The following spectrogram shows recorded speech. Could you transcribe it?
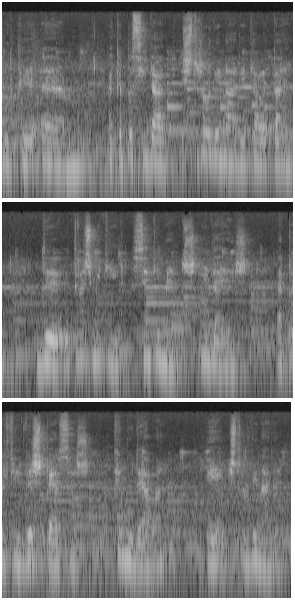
porque um, a capacidade extraordinária que ela tem de transmitir sentimentos e ideias a partir das peças que modela é extraordinária.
